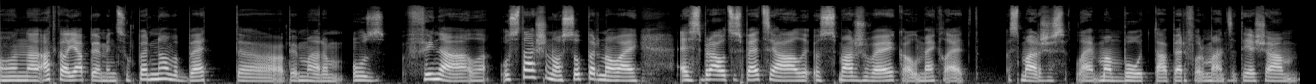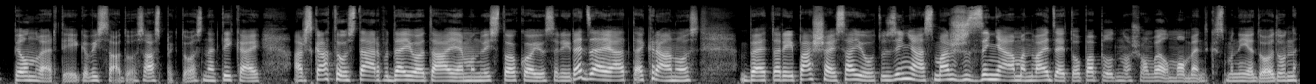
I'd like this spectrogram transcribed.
Un atkal jāpiemina supernova, bet, piemēram, uz fināla uzstāšanos supernovai es braucu speciāli uz smaržu veikalu meklēt smaržas, lai man būtu tā performance tiešām pilnvērtīga visādos aspektos, ne tikai ar skatuves tērpu dejotājiem un visu to, ko jūs arī redzējāt ekrānos, bet arī pašai sajūtu ziņā, smaržas ziņā man vajadzēja to papildinošo vēl momentu, kas man iedod. Un,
